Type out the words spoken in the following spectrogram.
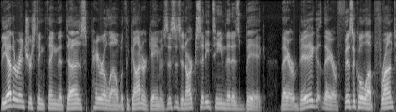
The other interesting thing that does parallel with the Goddard game is this is an Ark City team that is big. They are big, they are physical up front,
